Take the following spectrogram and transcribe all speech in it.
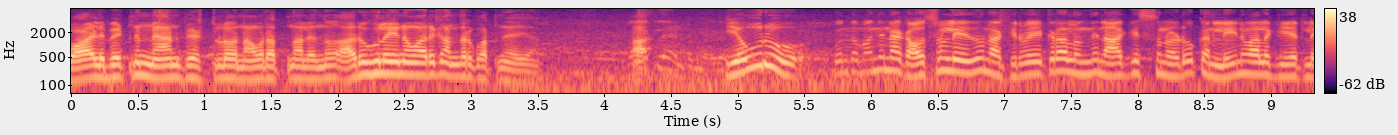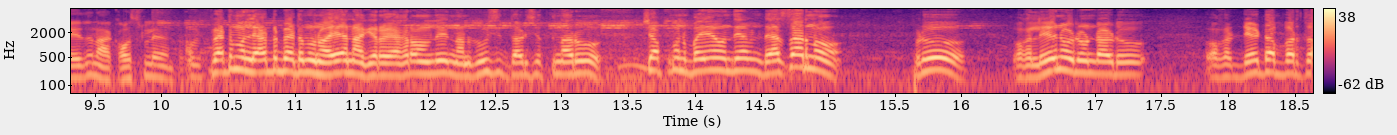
వాళ్ళు పెట్టిన మేనిఫెస్టోలో నవరత్నాలు ఏందో అర్హులైన వారికి అందరికి వస్తున్నాయి. ఎవరు? కొంతమంది నాకు అవసరం లేదు నాకు ఇరవై ఎకరాలు ఉంది నాకు ఇస్తున్నాడు కానీ లేని వాళ్ళకి ఇవ్వట్లేదు నాకు అవసరం లేదు పెట్టమని లెటర్ పెట్టమని అయ్యా నాకు ఇరవై ఎకరం ఉంది నన్ను చూసి దడిచిస్తున్నారు చెప్పమని భయం ఉంది అంటే సార్ను ఇప్పుడు ఒక లేనోడు ఉన్నాడు ఒక డేట్ ఆఫ్ బర్త్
